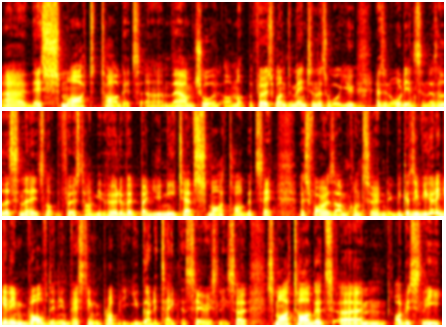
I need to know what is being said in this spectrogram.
uh, there's smart targets. Um, now, I'm sure I'm not the first one to mention this. Well, you, as an audience and as a listener, it's not the first time you've heard of it. But you need to have smart targets set, as far as I'm concerned, because if you're going to get involved in investing in property, you got to take this seriously. So, smart targets. Um, obviously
